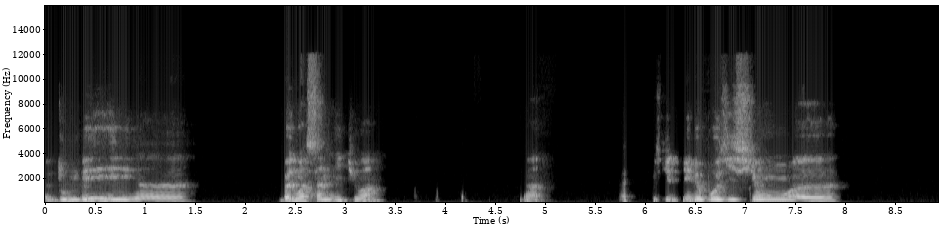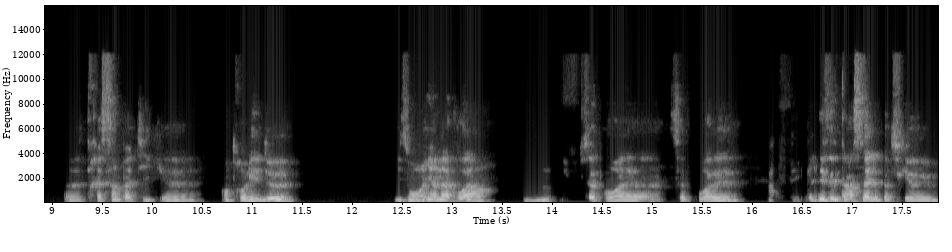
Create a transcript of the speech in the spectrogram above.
Doumbé et euh, Benoît Saint-Denis, tu vois. Il y a une opposition euh, euh, très sympathique entre les deux. Ils n'ont rien à voir. Mhm. Ça pourrait, ça pourrait être des étincelles parce que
